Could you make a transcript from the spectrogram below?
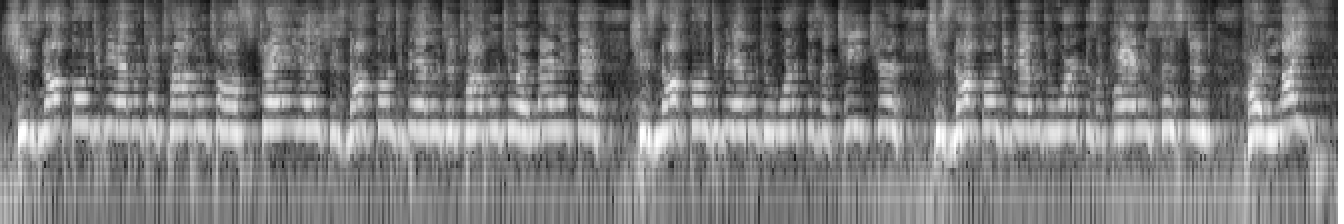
She's not going to be able to travel to Australia. She's not going to be able to travel to America. She's not going to be able to work as a teacher. She's not going to be able to work as a care assistant. Her life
